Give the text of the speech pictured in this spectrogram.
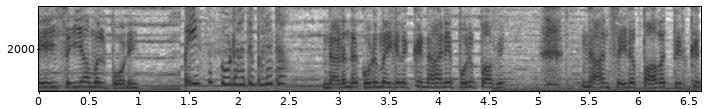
கடமையை செய்யாமல் போனேன். பேசக்கூடாது பரதா. நடந்த கொடுமைகளுக்கு நானே பொறுப்பாவேன் நான் செய்த பாவத்திற்கு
